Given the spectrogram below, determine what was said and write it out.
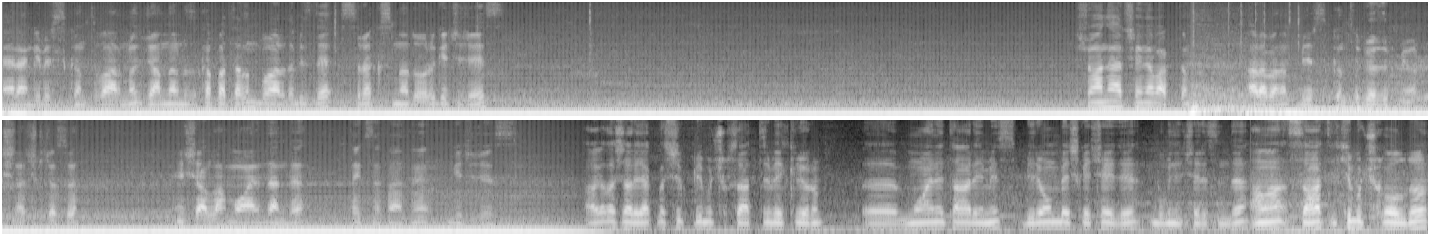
Herhangi bir sıkıntı var mı? Camlarımızı kapatalım. Bu arada biz de sıra kısmına doğru geçeceğiz. Şu an her şeyine baktım. Arabanın bir sıkıntı gözükmüyor işin açıkçası. İnşallah muayeneden de tek seferde geçeceğiz. Arkadaşlar yaklaşık bir buçuk saattir bekliyorum. Ee, muayene tarihimiz 1.15 geçeydi bugün içerisinde. Ama saat iki buçuk oldu.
